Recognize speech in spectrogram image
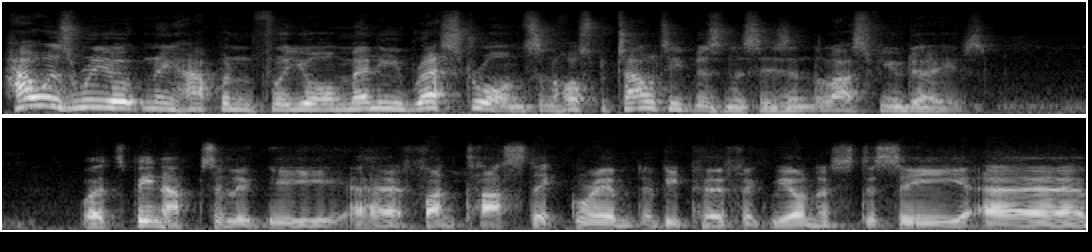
How has reopening happened for your many restaurants and hospitality businesses in the last few days? Well, it's been absolutely uh, fantastic, Graham, to be perfectly honest, to see uh,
